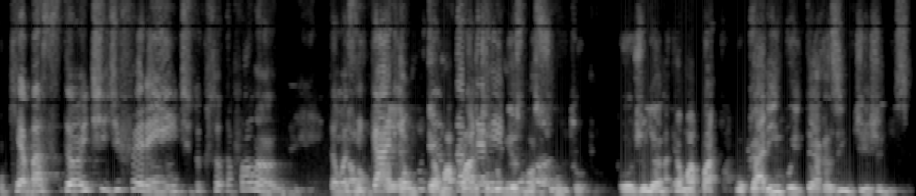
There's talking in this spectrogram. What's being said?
o que é bastante diferente do que o senhor está falando. Então, assim, não, garimpo é, é uma parte do mesmo assunto ô, Juliana, é uma o garimpo em terras indígenas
